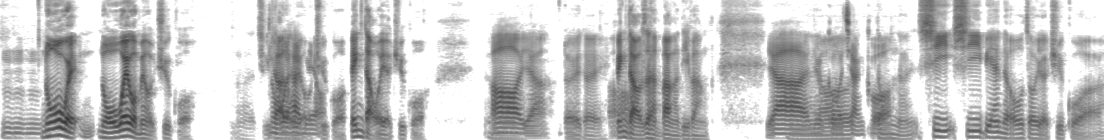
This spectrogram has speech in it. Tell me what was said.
嗯嗯嗯。挪威，挪威我没有去过，呃，其他的我有去过，冰岛我也去过，哦呀，对对，冰岛。是很棒的地方，呀，你有跟我讲过，东南西西边的欧洲有去过啊。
